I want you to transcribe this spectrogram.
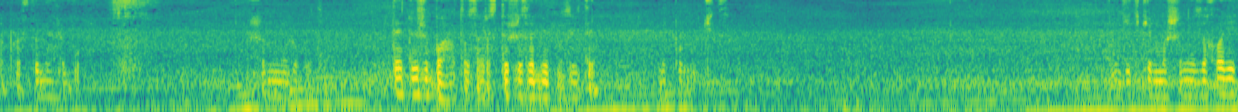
я просто не грибу. Що мені робити? Та дуже багато зараз дуже замітно зайти. Не вийде. Дітки в машині заходять.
